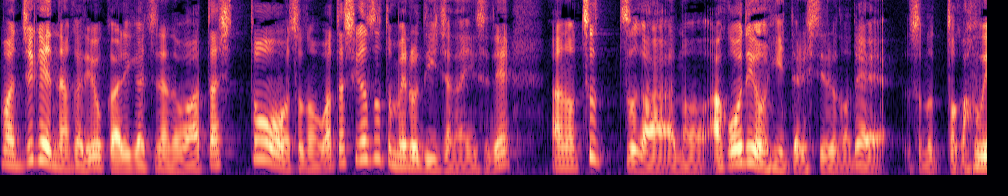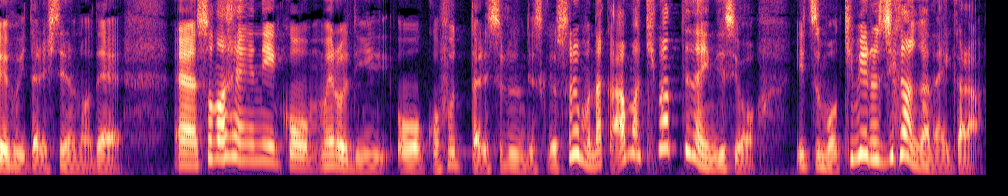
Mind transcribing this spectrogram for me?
まあ授業なんかでよくありがちなのは私と、その私がずっとメロディーじゃないんですね。あの、ツッツが、あの、アコーディオン弾いたりしてるので、その、とか笛吹いたりしてるので、えー、その辺ににこうメロディーをこう振ったりするんですけど、それもなんかあんま決まってないんですよ。いつも。決める時間がないから。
